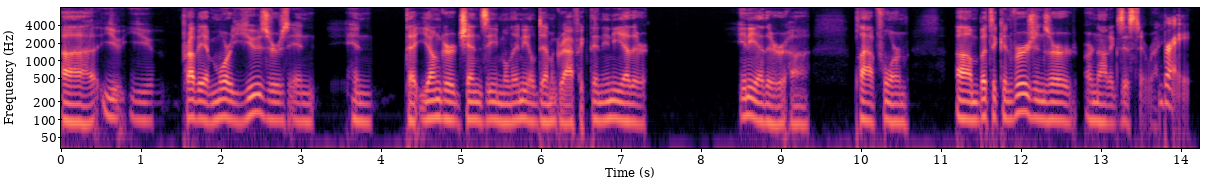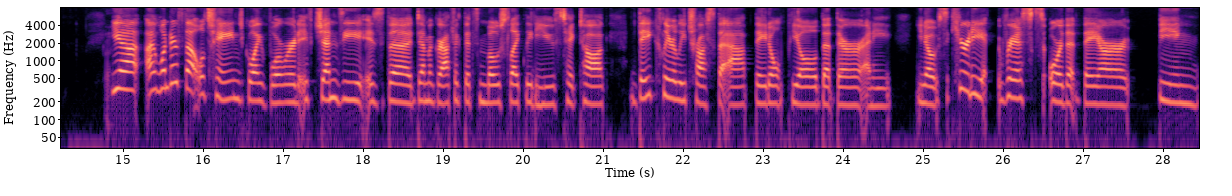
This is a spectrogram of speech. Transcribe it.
Uh, you you probably have more users in in that younger Gen Z millennial demographic than any other any other uh, platform um, but the conversions are are not existent, right? Right. Yeah, I wonder if that will change going forward. If Gen Z is the demographic that's most likely to use TikTok, they clearly trust the app. They don't feel that there are any, you know, security risks or that they are being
